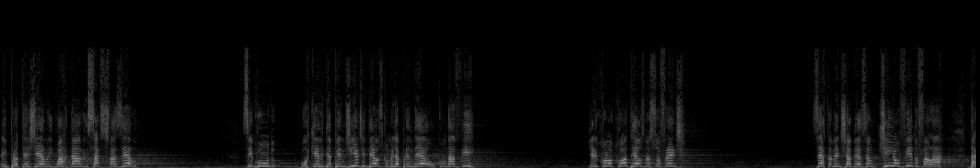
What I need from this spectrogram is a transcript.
em protegê-lo, em guardá-lo, em satisfazê-lo. Segundo, porque ele dependia de Deus, como ele aprendeu com Davi. E ele colocou Deus na sua frente. Certamente Jabezão tinha ouvido falar da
